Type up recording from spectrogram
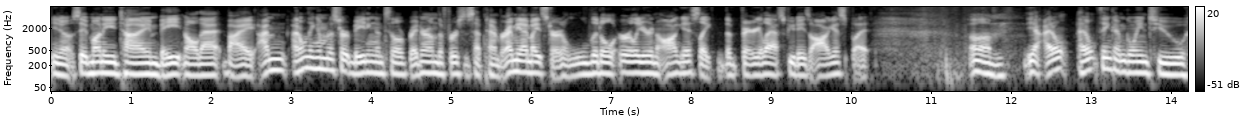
you know, save money, time, bait, and all that. By I'm, I don't think I'm going to start baiting until right around the first of September. I mean, I might start a little earlier in August, like the very last few days of August, but um, yeah, I don't, I don't think I'm going to,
